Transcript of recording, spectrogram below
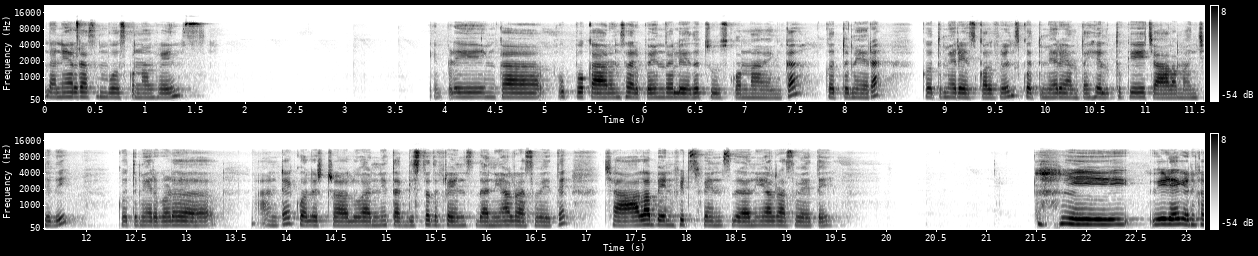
ధనియాల రసం పోసుకున్నాం ఫ్రెండ్స్. ఇప్పుడు ఇంకా ఉప్పు కారం సరిపోయిందో లేదో చూసుకుందాం ఇంకా. కొత్తిమీర కొత్తిమీర వేసుకోవాలి ఫ్రెండ్స్ కొత్తిమీర ఎంత హెల్త్కి చాలా మంచిది. కొత్తిమీర కూడా అంటే కొలెస్ట్రాల్ అన్నీ తగ్గిస్తుంది ఫ్రెండ్స్ ధనియాల రసం అయితే. చాలా బెనిఫిట్స్ ఫ్రెండ్స్ ధనియాల రసం అయితే. ఈ వీడియో కనుక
